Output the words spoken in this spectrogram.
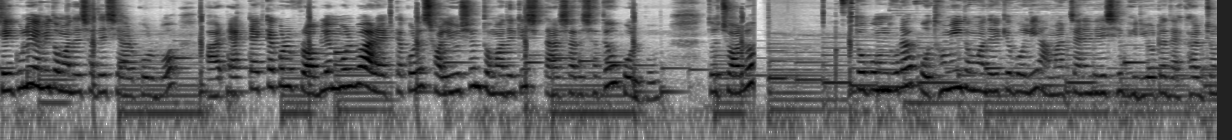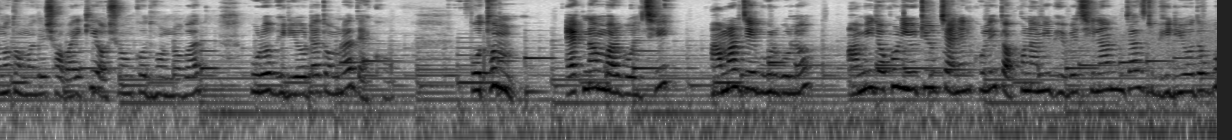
সেইগুলোই আমি তোমাদের সাথে শেয়ার করব। আর একটা একটা করে প্রবলেম বলব, আর একটা করে সলিউশন তোমাদেরকে তার সাথে সাথেও বলব। তো চলো। তো বন্ধুরা, প্রথমেই তোমাদেরকে বলি, আমার চ্যানেলে এসে ভিডিওটা দেখার জন্য তোমাদের সবাইকে অসংখ্য ধন্যবাদ। পুরো ভিডিওটা তোমরা দেখো। প্রথম, এক নাম্বার বলছি, আমার যে ভুলগুলো আমি যখন ইউটিউব চ্যানেল খুলি, তখন আমি ভেবেছিলাম, জাস্ট ভিডিও দেবো,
